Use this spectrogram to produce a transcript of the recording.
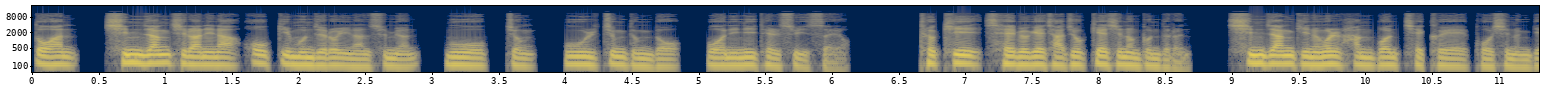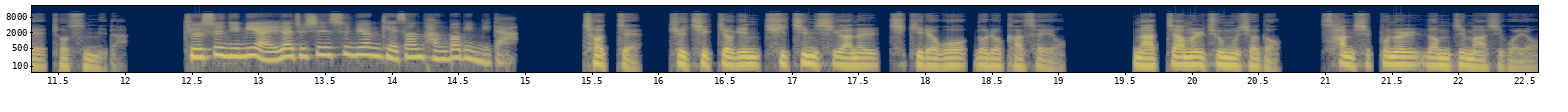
또한 심장 질환이나 호흡기 문제로 인한 수면 무호흡증, 우울증 등도 원인이 될 수 있어요. 특히 새벽에 자주 깨시는 분들은 심장 기능을 한번 체크해 보시는 게 좋습니다. 교수님이 알려주신 수면 개선 방법입니다. 첫째, 규칙적인 취침 시간을 지키려고 노력하세요. 낮잠을 주무셔도 30분을 넘지 마시고요.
